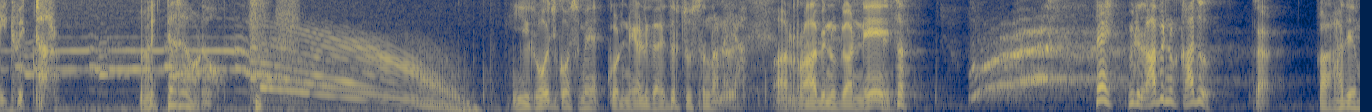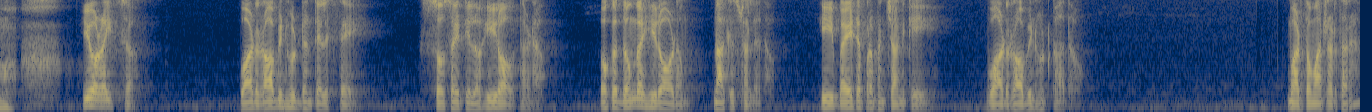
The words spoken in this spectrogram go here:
cheat Victor Victor ఎవడు? ఈ రోజు కోసమే కొన్నేళ్ళుగా ఎదురు చూస్తున్నానయ్యా. ఆ రాబిన్ గాడిని ఏయ్, వీడు రాబిన్ కాదు. కా- కాదేమో. యు రైట్ సార్ వాడు రాబిన్ హుడ్ అని తెలిస్తే సొసైటీలో హీరో అవుతాడు. ఒక దొంగ హీరో అవడం నాకు ఇష్టం లేదు. ఈ బయట ప్రపంచానికి వాడు రాబిన్ హుడ్ కాదు. వాడితో మాట్లాడతారా?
